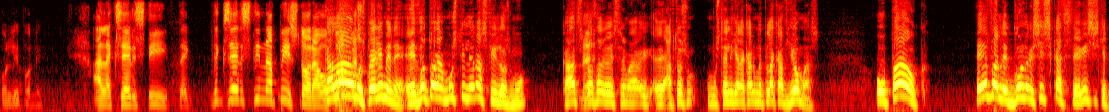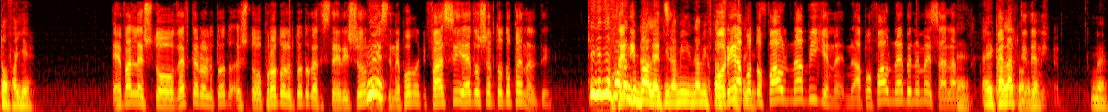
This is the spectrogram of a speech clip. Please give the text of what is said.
Πολύ, πολύ. Αλλά ξέρεις τι, τε- δεν ξέρεις τι να πεις τώρα. Ο καλά Πάπας- όμως, περίμενε. Εδώ τώρα μου στείλε ένας φίλος μου, κάτσε Ναι. τώρα θα, ε, ε, αυτός μου στέλνει για να κάνουμε πλάκα δυο μας. Ο Πάοκ έβαλε γκολ εσύ στις καθυστερήσεις και το έφαγε. Έβαλε στο, δεύτερο λεπτό, στο πρώτο λεπτό των καθυστερήσεων Ναι. και στην επόμενη φάση έδωσε αυτό το πέναλτι. Και γιατί δεν φάγανε την μπάλα εκεί να μην, να μην φτάσει. Μπορεί από το φάουλ να πήγαινε, από φάουλ να έμπαινε μέσα. Αλλά ε, ε, καλά τώρα. Δεν ήταν. Ναι.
